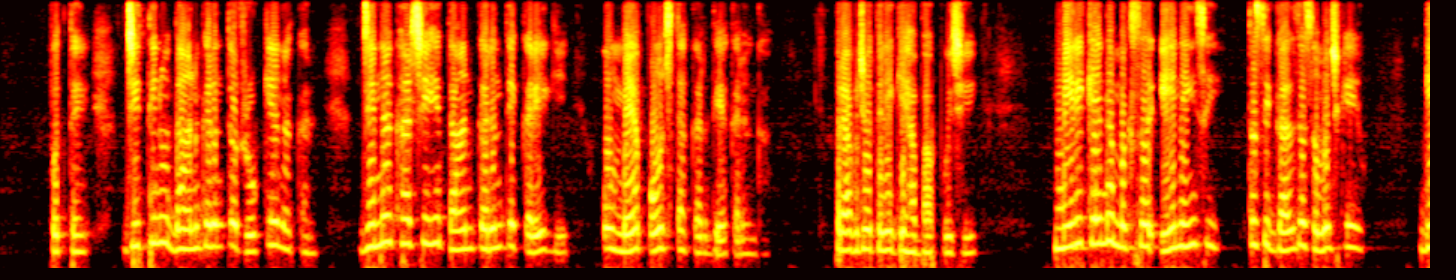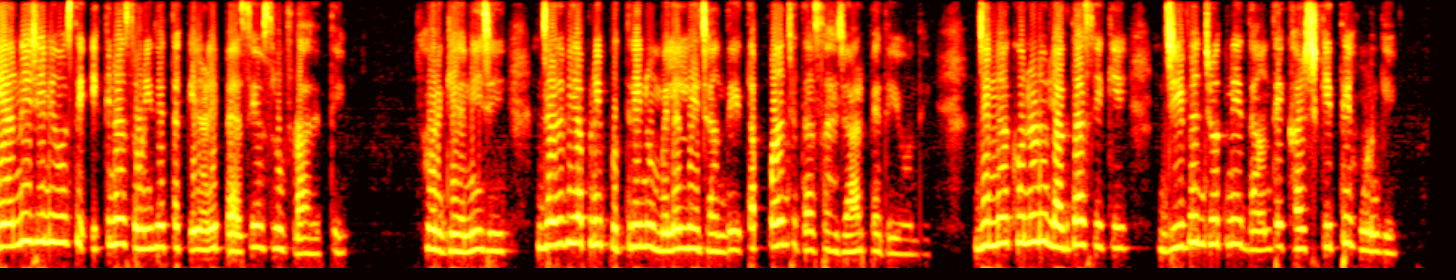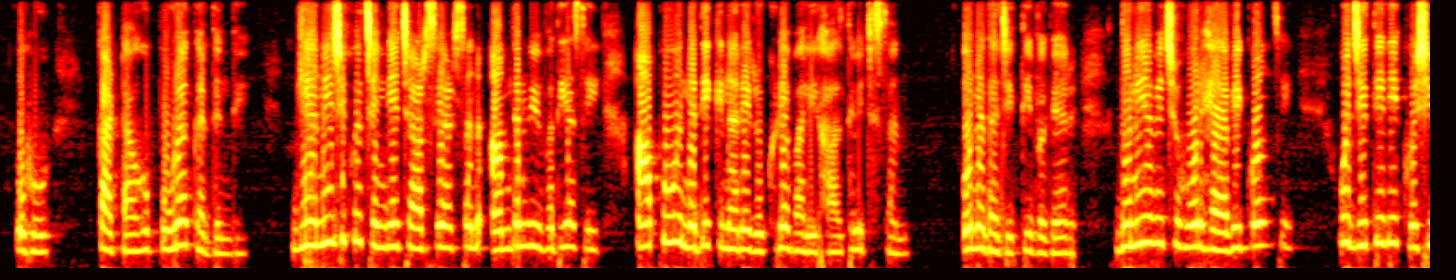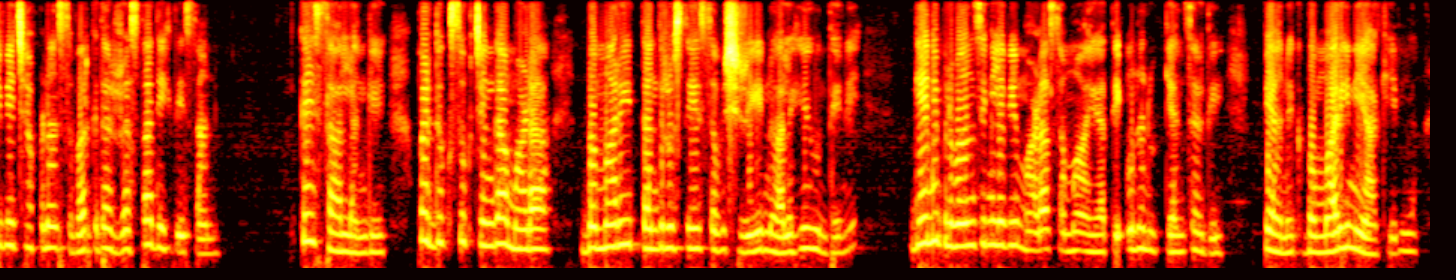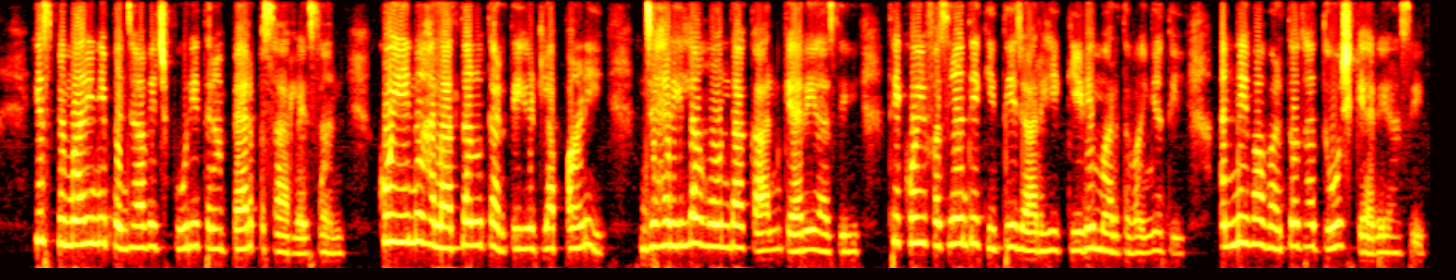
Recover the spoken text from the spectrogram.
ਪੁੱਤੇ, ਜੀਤੀ ਨੂੰ ਦਾਨ ਕਰਨ ਤੋਂ ਰੋਕਿਆ ਨਾ ਕਰ। ਜਿੰਨਾ ਖਰਚ ਇਹ ਦਾਨ ਕਰਨ ਤੇ ਕਰੇਗੀ, ਉਹ ਮੈਂ ਪਹੁੰਚ ਤੱਕ ਕਰ ਦਿਆ ਕਰਾਂਗਾ। ਪ੍ਰਭਜੋਤ ਨੇ ਕਿਹਾ, ਬਾਪੂ ਜੀ, ਮੇਰੇ ਕਹਿਣ ਦਾ ਮਕਸਦ ਇਹ ਨਹੀਂ ਸੀ। ਤੁਸੀਂ ਗੱਲ ਤਾਂ ਸਮਝ ਗਏ ਹੋ। ਗਿਆਨੀ ਜੀ ਨੇ ਉਸ ਦੀ ਇੱਕ ਨਾ ਸੁਣੀ ਦੇ ਧੱਕੇ ਨਾਲੇ ਪੈਸੇ ਉਸ ਨੂੰ ਫੜਾ ਦਿੱਤੇ। ਹੁਣ ਗਿਆਨੀ ਜੀ ਜਦ ਵੀ ਆਪਣੀ ਪੁੱਤਰੀ ਨੂੰ ਮਿਲਣ ਲਈ ਜਾਂਦੇ ਤਾਂ 5-10 ਹਜ਼ਾਰ ਰੁਪਏ ਦੇ ਆਉਂਦੇ। ਜਿੰਨਾ ਕੁ ਉਹਨਾਂ ਨੂੰ ਲੱਗਦਾ ਸੀ ਕਿ ਜੀਵਨ ਜੋਤ ਨੇ ਦਾਨ ਤੇ ਖਰਚ ਕੀਤੇ ਹੋਣਗੇ, ਉਹ ਘਾਟਾ ਉਹ ਪੂਰਾ ਕਰ ਦਿੰਦੇ। ਗਿਆਨੀ ਜੀ ਕੋਲ ਚੰਗੇ 408 ਸਨ, ਆਮਦਨ ਵੀ ਵਧੀਆ ਸੀ, ਆਪ ਉਹ ਨਦੀ ਕਿਨਾਰੇ ਰੁਖੜੇ ਵਾਲੀ ਹਾਲਤ ਵਿੱਚ ਸਨ। ਉਹਨਾਂ ਦਾ ਜੀਤੀ ਬਗੈਰ ਦੁਨੀਆ ਵਿੱਚ ਹੋਰ ਹੈ ਵੀ ਕੌਣ ਸੀ? ਉਹ ਜੀਤੇ ਦੀ ਖੁਸ਼ੀ ਵਿੱਚ ਆਪਣਾ ਸਵਰਗ ਦਾ ਰਸਤਾ ਦੇਖਦੇ ਸਨ। ਕਈ ਸਾਲ ਲੰਘੇ, ਪਰ ਦੁੱਖ ਸੁੱਖ ਚੰਗਾ ਮਾੜਾ, ਬਿਮਾਰੀ ਤੰਦਰੁਸਤੀ ਸਭ ਸਰੀਰ ਨਾਲ ਹੀ ਹੁੰਦੇ ਨੇ। ਗਿਆਨੀ ਬਲਵੰਤ ਸਿੰਘ ਲਈ ਵੀ ਮਾੜਾ ਸਮਾਂ ਆਇਆ ਤੇ ਉਹਨਾਂ ਨੂੰ ਕੈਂਸਰ ਦੀ ਭਿਆਨਕ ਬਿਮਾਰੀ ਨੇ ਆ ਘੇਰਿਆ ਇਸ ਬਿਮਾਰੀ ਨੇ ਪੰਜਾਬ ਵਿੱਚ ਪੂਰੀ ਤਰ੍ਹਾਂ ਪੈਰ ਪਸਾਰ ਲਏ ਸਨ। ਕੋਈ ਇਹਨਾਂ ਹਾਲਾਤਾਂ ਨੂੰ ਧਰਤੀ ਹੇਠਲਾ ਪਾਣੀ, ਜ਼ਹਿਰੀਲਾ ਹੋਣ ਦਾ ਕਾਰਨ ਕਹਿ ਰਿਹਾ ਸੀ ਤੇ ਕੋਈ ਫਸਲਾਂ ਤੇ ਕੀਤੀ ਜਾ ਰਹੀ ਕੀੜੇ ਮਾਰ ਦਵਾਈਆਂ ਦੀ ਅੰਨੇਵਾਹ ਵਰਤੋਂ ਦਾ ਦੋਸ਼ ਕਹਿ ਰਿਹਾ ਸੀ।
